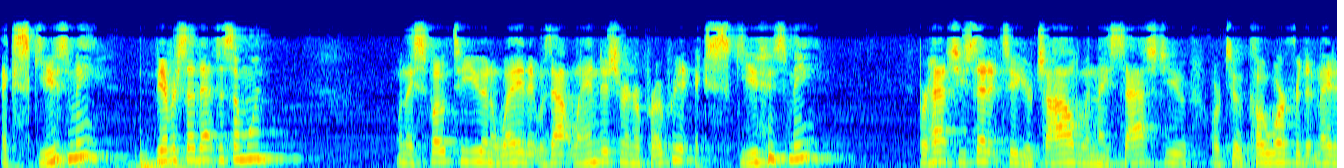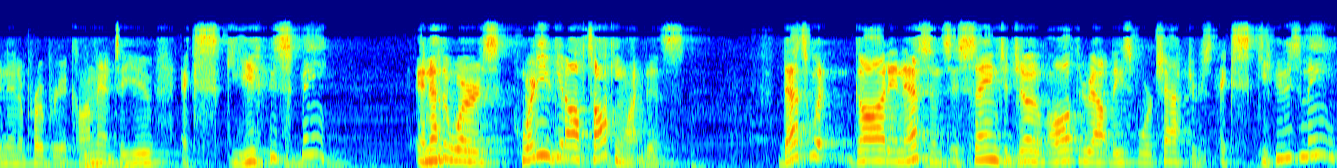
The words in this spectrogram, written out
Excuse me? Have you ever said that to someone? When they spoke to you in a way that was outlandish or inappropriate? Excuse me? Perhaps you said it to your child when they sassed you or to a coworker that made an inappropriate comment to you. Excuse me? In other words, where do you get off talking like this? That's what God, in essence, is saying to Job all throughout these four chapters. Excuse me?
